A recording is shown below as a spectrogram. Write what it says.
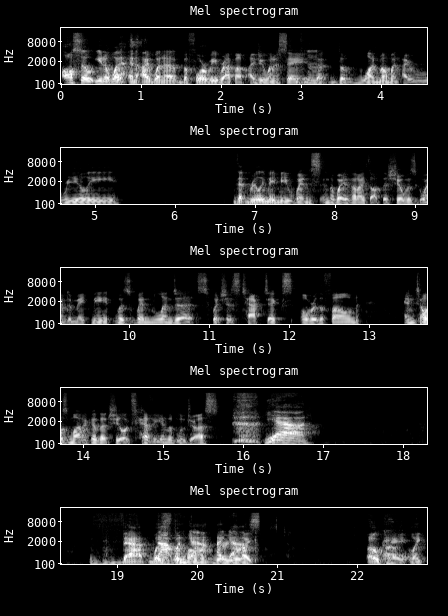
also, you know what? Yes. And I want to before we wrap up, I do want to say Mhm. that the one moment I really that really made me wince in the way that I thought the show was going to make me was when Linda switches tactics over the phone and tells Monica that she looks heavy in the blue dress. yeah, That was that the moment ga- I where you're like, okay, Oh. like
